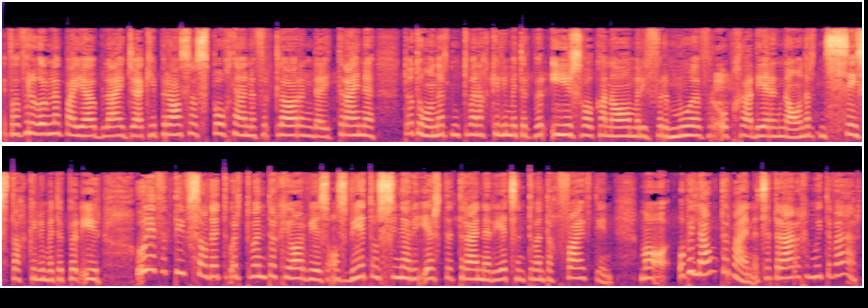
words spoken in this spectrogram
Ek wil vir 'n oomblik by jou bly Jackie Prasa spog nou in 'n verklaring dat die treine tot 120 km/h sal kan haal met die vermoë vir opgradering na 160 km/h. Hoe effektief sal dit oor 20 jaar wees? Ons weet ons sien nou die eerste treine reeds in 2015, maar op die lang termyn is dit regtig moeite werd.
